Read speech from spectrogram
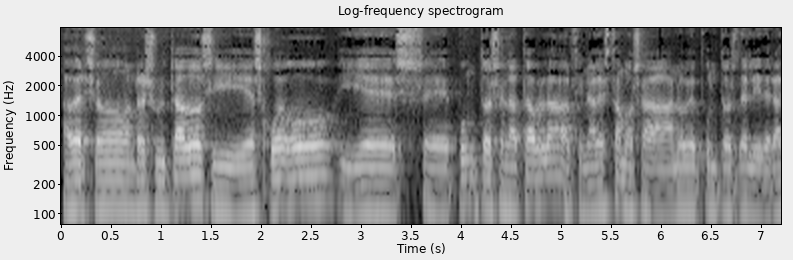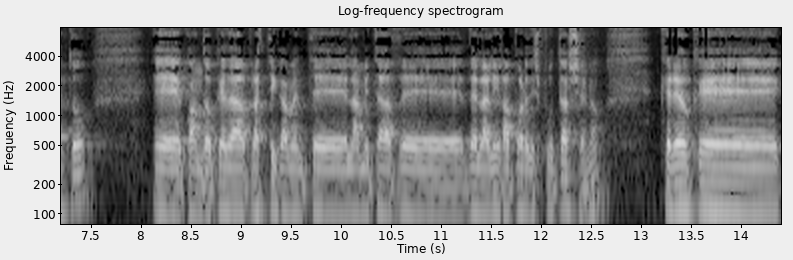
A ver, son resultados y es juego y es eh, puntos en la tabla. Al final estamos a nueve puntos de liderato cuando queda prácticamente la mitad de, de la liga por disputarse, ¿no? Creo que,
